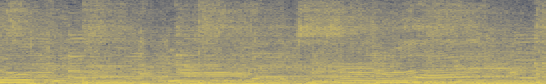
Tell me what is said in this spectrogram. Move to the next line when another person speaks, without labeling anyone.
open, baby, that's no lie.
